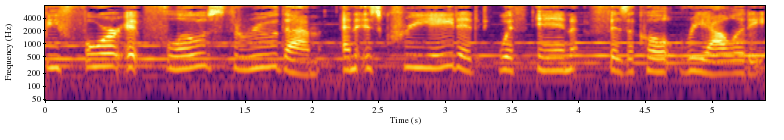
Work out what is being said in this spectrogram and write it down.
before it flows through them and is created within physical reality.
